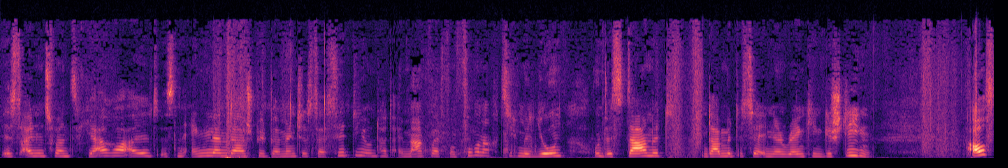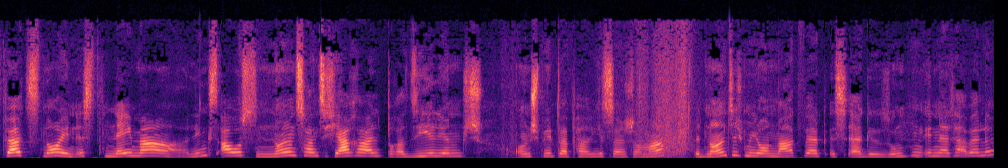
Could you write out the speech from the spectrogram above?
ist 21 Jahre alt, ist ein Engländer, spielt bei Manchester City und hat einen Marktwert von 85 Millionen und ist damit, und damit ist er in den Ranking gestiegen. Auf Platz 9 ist Neymar, links außen, 29 Jahre alt, Brasilien, und spielt bei Paris Saint-Germain. Mit 90 Millionen Markwerk ist er gesunken in der Tabelle.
